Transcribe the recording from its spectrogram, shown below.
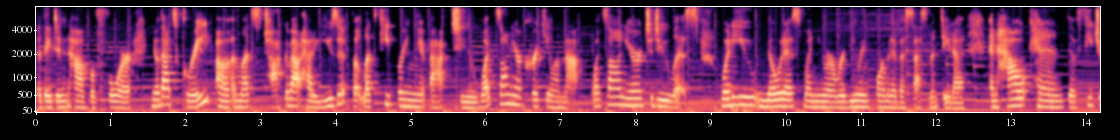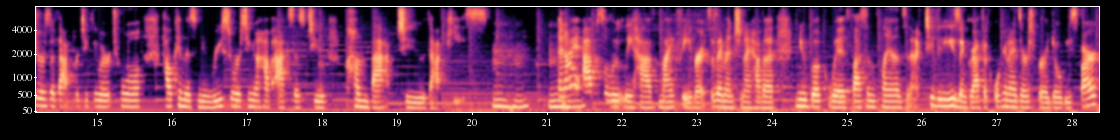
that they didn't have before, you know, that's great. Uh, and let's talk about how to use it, but let's keep bringing it back to what's on your curriculum map, what's on your to do list, what do you notice when you are reviewing formative assessment data, and how can the features of that particular tool how can this new resource you know have access to come back to that piece mm-hmm. Mm-hmm. and i absolutely have my favorites as i mentioned i have a new book with lesson plans and activities and graphic organizers for adobe spark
